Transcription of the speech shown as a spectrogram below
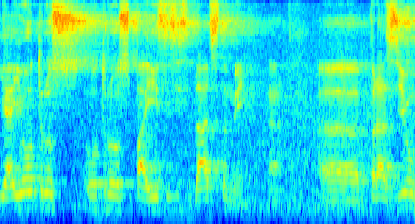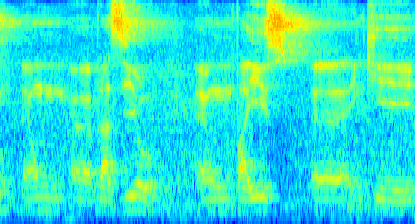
e aí outros, outros países e cidades também. Né? Uh, Brasil é um uh, Brasil é um país é, em que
